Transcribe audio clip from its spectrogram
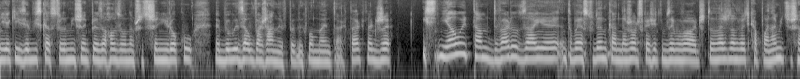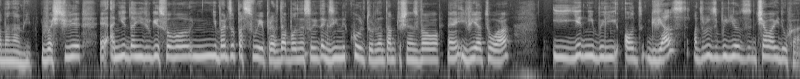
jakieś zjawiska astronomiczne, które zachodzą na przestrzeni roku, były zauważane w pewnych momentach. Tak? Także Istniały tam dwa rodzaje, to moja studentka Anna Żorska się tym zajmowała, czy to należy nazwać kapłanami, czy szamanami. I właściwie e, ani jedno, ani drugie słowo nie bardzo pasuje, prawda, bo one są jednak z innych kultur. No, tam to się nazywało e, Iwiatua. I jedni byli od gwiazd, a drudzy byli od ciała i ducha.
